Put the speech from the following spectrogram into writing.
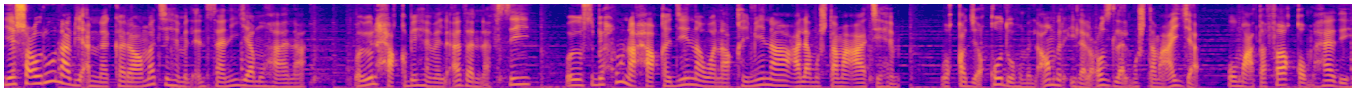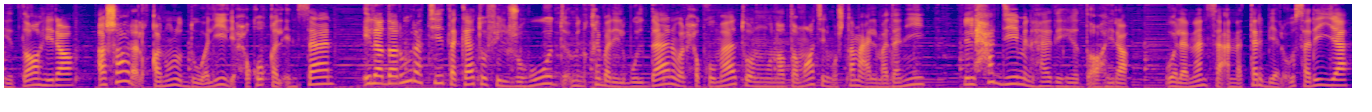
يشعرون بأن كرامتهم الإنسانية مهانة. ويلحق بهم الأذى النفسي ويصبحون حاقدين وناقمين على مجتمعاتهم وقد يقودهم الأمر إلى العزلة المجتمعية. ومع تفاقم هذه الظاهرة أشار القانون الدولي لحقوق الإنسان إلى ضرورة تكاتف الجهود من قبل البلدان والحكومات ومنظمات المجتمع المدني للحد من هذه الظاهرة. ولا ننسى أن التربية الأسرية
